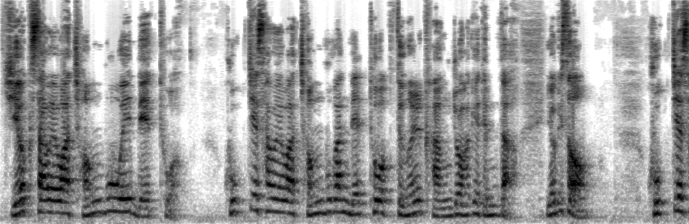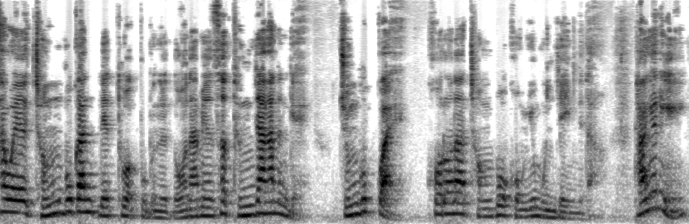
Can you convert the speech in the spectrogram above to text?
지역사회와 정부의 네트워크, 국제사회와 정부 간 네트워크 등을 강조하게 됩니다. 여기서 국제사회의 정부 간 네트워크 부분을 논하면서 등장하는 게 중국과의 코로나 정보 공유 문제입니다. 당연히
